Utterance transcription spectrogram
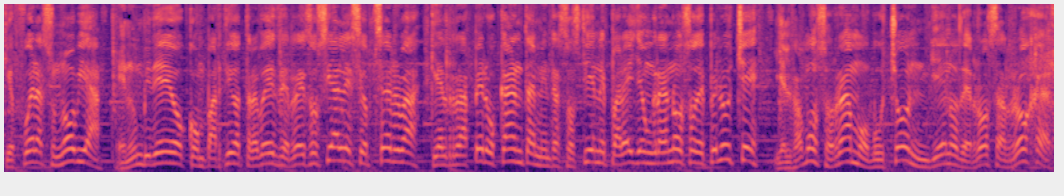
que fuera su novia. En un video compartido a través de redes sociales se observa que el rapero canta mientras sostiene para ella un granoso de peluche y el famoso ramo buchón lleno de rosas rojas.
